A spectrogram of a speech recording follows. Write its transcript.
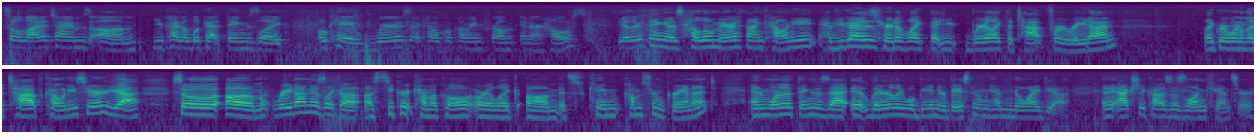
So a lot of times um, you kind of look at things like, okay, where is that chemical coming from in our house? The other thing is Hello Marathon County. Have you guys heard of like that you we're like the top for radon? Like we're one of the top counties here. Yeah. So um, radon is like a, a secret chemical, or like um, it's came comes from granite. And one of the things is that it literally will be in your basement. We have no idea, and it actually causes lung cancer.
